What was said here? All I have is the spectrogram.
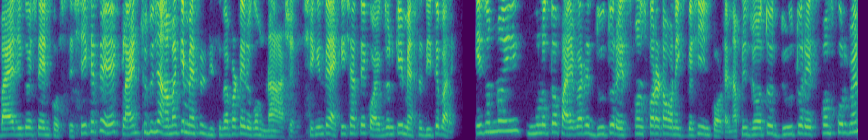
বায়ার রিকোয়েস্ট সেন্ড করছে। সেক্ষেত্রে ক্লায়েন্ট শুধু যে আমাকে মেসেজ দিচ্ছে ব্যাপারটা এরকম না আসলে। সে কিন্তু একই সাথে কয়েকজনকেই মেসেজ দিতে পারে। এই জন্যই মূলত ফাইবারের দ্রুত রেসপন্স করাটা অনেক বেশি ইম্পর্টেন্ট আপনি যত দ্রুত রেসপন্স করবেন,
